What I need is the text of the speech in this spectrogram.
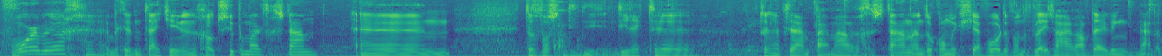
Voorburg heb ik een tijdje in een grote supermarkt gestaan. En dat was di- di- direct... eh, toen heb ik daar een paar maanden gestaan. En toen kon ik chef worden van de vleeswarenafdeling. Nou, dat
